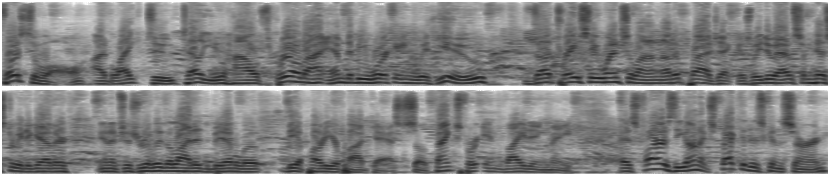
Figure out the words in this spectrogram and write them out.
First of all, I'd like to tell you how thrilled I am to be working with you, the Tracy Winchell, on another project because we do have some history together, and I'm just really delighted to be able to be a part of your podcast. So thanks for inviting me. As far as the unexpected is concerned,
